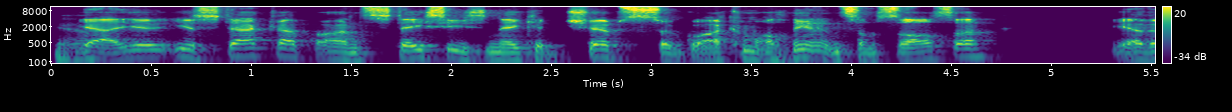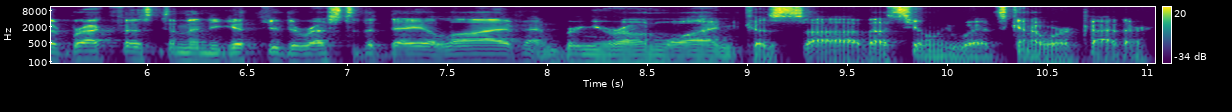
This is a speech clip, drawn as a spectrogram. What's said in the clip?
Yeah, yeah you, you stack up on Stacy's naked chips, so guacamole and some salsa. Yeah, the breakfast, and then you get through the rest of the day alive and bring your own wine because uh, that's the only way it's going to work either.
